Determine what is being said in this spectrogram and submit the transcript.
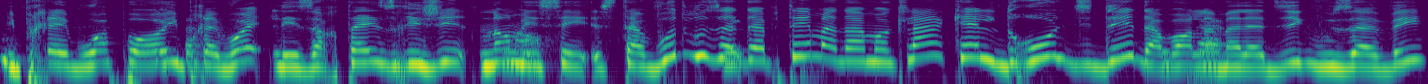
il prévoit pas, il prévoit les orthèses rigides. Non, mais c'est à vous de vous adapter, Madame Auclair. Quelle drôle d'idée d'avoir la maladie que vous avez,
